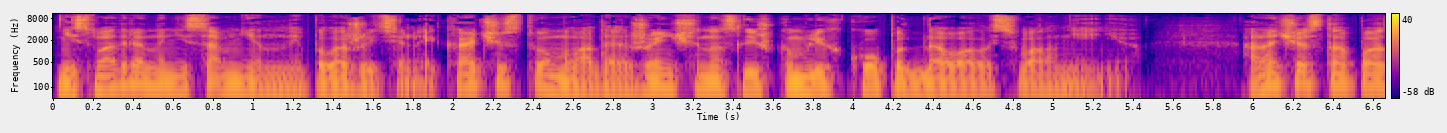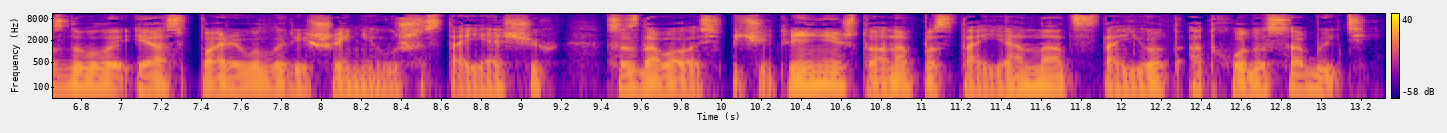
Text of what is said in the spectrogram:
Несмотря на несомненные положительные качества, молодая женщина слишком легко поддавалась волнению. Она часто опаздывала и оспаривала решения вышестоящих, создавалось впечатление, что она постоянно отстает от хода событий.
